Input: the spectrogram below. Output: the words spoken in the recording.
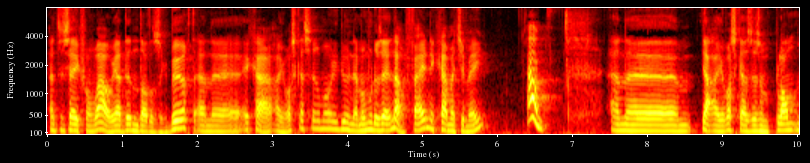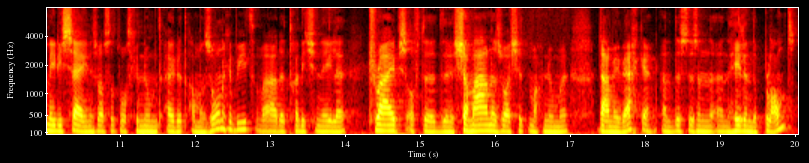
En toen zei ik van, wauw, ja, dit en dat is er gebeurd. En eh, ik ga ayahuasca-ceremonie doen. En mijn moeder zei, nou, fijn, ik ga met je mee. Oh, En ehm, ja, ayahuasca is dus een plantmedicijn, zoals dat wordt genoemd, uit het Amazonegebied, waar de traditionele tribes of de, de shamanen, zoals je het mag noemen, daarmee werken. En het is dus een, een helende plant.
